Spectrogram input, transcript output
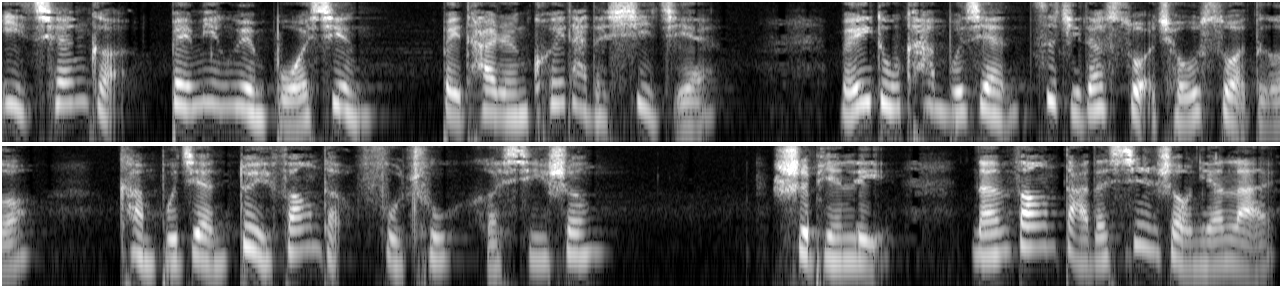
一千个被命运薄幸。被他人亏待的细节，唯独看不见自己的所求所得，看不见对方的付出和牺牲。视频里，男方打得信手拈来，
